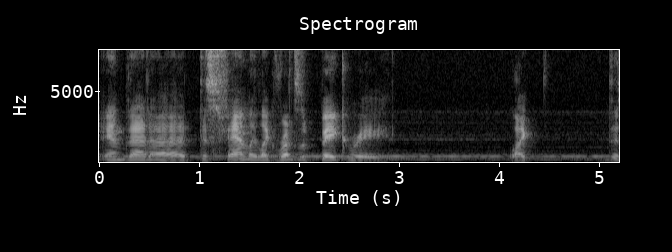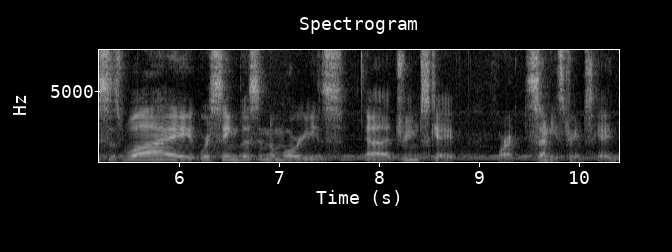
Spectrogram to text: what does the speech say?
and that uh, this family like runs a bakery. Like, this is why we're seeing this in Omori's uh, dreamscape, or Sunny's dreamscape.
